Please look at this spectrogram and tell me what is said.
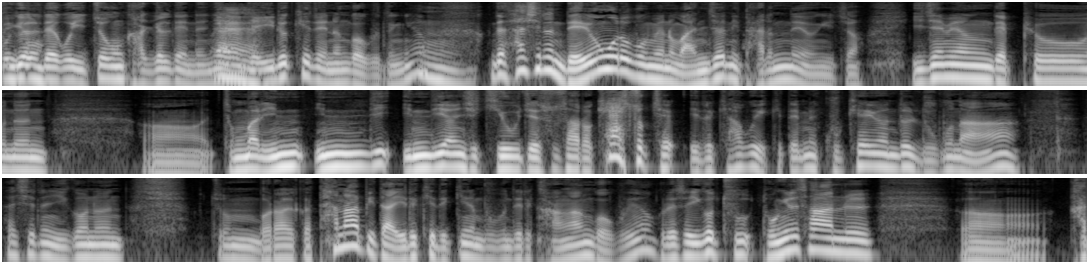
부결되고 이쪽은 가결됐느냐 예. 이제 이렇게 되는 거거든요. 음. 근데 사실은 내용으로 보면 완전히 다른 내용이죠. 이재명 대표는 어 정말 인, 인디 인디언식 기우제 수사로 계속 제, 이렇게 하고 있기 때문에 국회의원들 누구나 사실은 이거는 좀 뭐랄까 탄압이다 이렇게 느끼는 부분들이 강한 거고요. 그래서 이거 두 동일 사안을 어 가-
